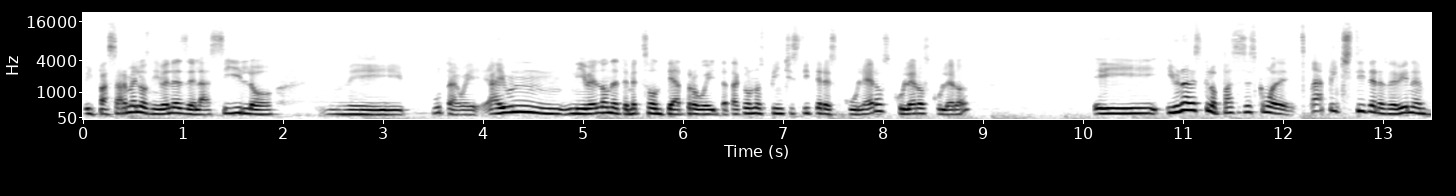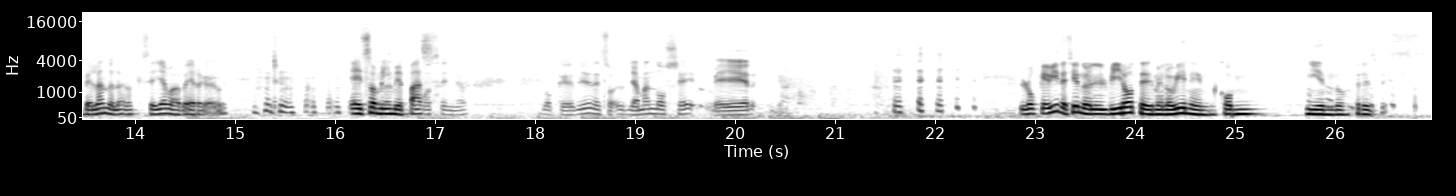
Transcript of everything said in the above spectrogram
y pasarme los niveles del asilo, mi puta, güey. Hay un nivel donde te metes a un teatro, güey, y te atacan unos pinches títeres culeros, culeros, culeros. Y, y, una vez que lo pasas es como de, ah, pinches títeres me vienen velándola, lo que se llama verga, güey. Eso a mí me pasa. Señor lo que viene llamándose verga. lo que viene siendo el virote me lo vienen comiendo tres veces.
